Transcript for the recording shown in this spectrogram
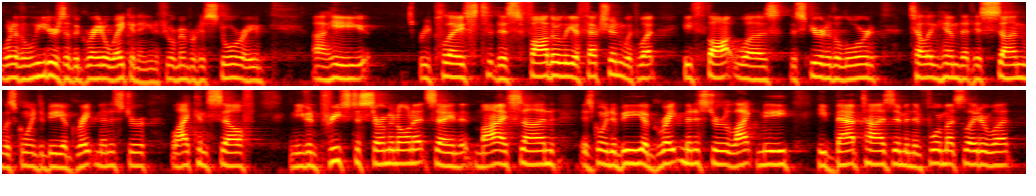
one of the leaders of the Great Awakening. And if you remember his story, uh, he replaced this fatherly affection with what he thought was the Spirit of the Lord, telling him that his son was going to be a great minister like himself, and even preached a sermon on it, saying that my son is going to be a great minister like me. He baptized him, and then four months later, what?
